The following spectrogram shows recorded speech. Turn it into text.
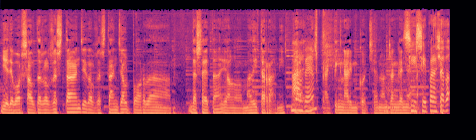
i llavors saltes als estanys, i dels estanys al port de, de Seta i al Mediterrani. Molt Ara bé. és pràctic anar-hi amb cotxe, no ens enganyem. Sí, sí, però això... De...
